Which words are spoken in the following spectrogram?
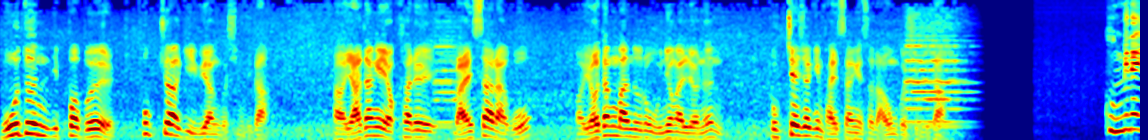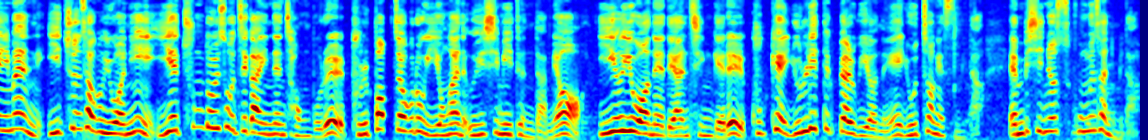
모든 입법을 폭주하기 위한 것입니다. 아, 야당의 역할을 말살하고 어, 여당만으로 운영하려는 독재적인 발상에서 나온 것입니다. 국민의힘은 이춘석 의원이 이에 충돌 소지가 있는 정보를 불법적으로 이용한 의심이 든다며 이 의원에 대한 징계를 국회 윤리특별위원회에 요청했습니다. MBC 뉴스 공문선입니다.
